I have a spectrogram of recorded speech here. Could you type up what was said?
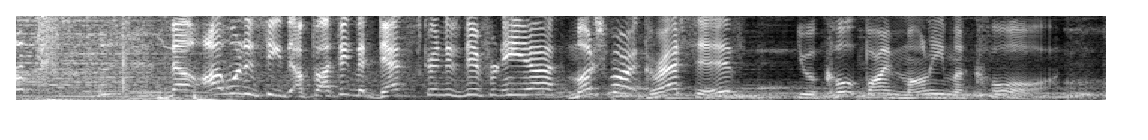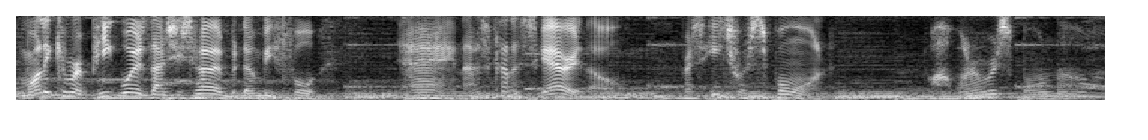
right. now, I want to see, I think the death screen is different here. Much more aggressive. You were caught by Molly McCaw. Molly can repeat words that she's heard, but don't be fooled. Dang, that's kind of scary, though. Press each respawn. Do I want to respawn, though?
